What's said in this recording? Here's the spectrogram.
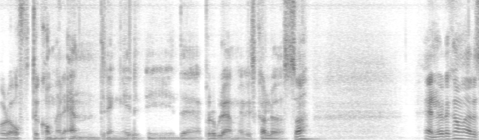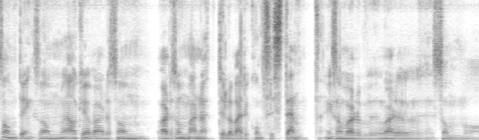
hvor det ofte kommer endringer i det problemet vi skal løse. Eller det kan være sånne ting som ja, okay, hva, er som, hva, er det som, er nødt til å være konsistent? Liksom, hva, er det, hva, er det, som må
